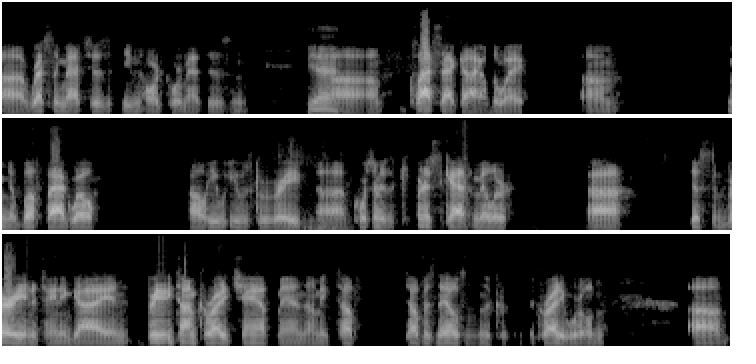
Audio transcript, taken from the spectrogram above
uh, wrestling matches, even hardcore matches, and yeah. um, class act guy all the way. Um, you know, Buff Bagwell. Oh, he he was great. Uh, of course, Ernest, Ernest Cat Miller. Uh, just a very entertaining guy and three-time karate champ, man. I mean, tough, tough as nails in the, the karate world. Um,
